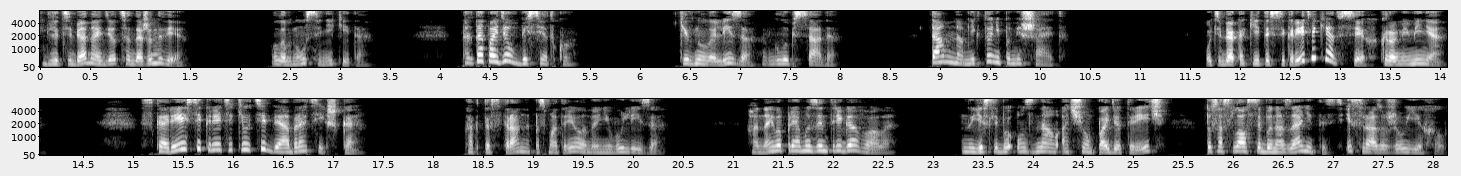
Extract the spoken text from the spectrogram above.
«Для тебя найдется даже две», – улыбнулся Никита. «Тогда пойдем в беседку», – кивнула Лиза вглубь сада. «Там нам никто не помешает». «У тебя какие-то секретики от всех, кроме меня?» «Скорее секретики у тебя, братишка». Как-то странно посмотрела на него Лиза. Она его прямо заинтриговала. Но если бы он знал, о чем пойдет речь, то сослался бы на занятость и сразу же уехал.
